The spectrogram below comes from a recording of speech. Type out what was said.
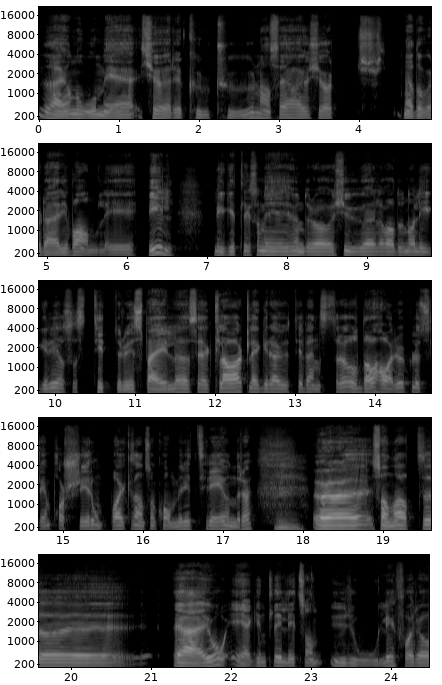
det er jo noe med kjørekulturen. Altså, jeg har jo kjørt nedover der i vanlig bil. ligget liksom i 120 eller hva du nå ligger i, og så titter du i speilet, ser klart, legger deg ut til venstre, og da har du plutselig en Porsche i rumpa ikke sant, som kommer i 300. Mm. Uh, sånn at uh, jeg er jo egentlig litt sånn urolig for å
